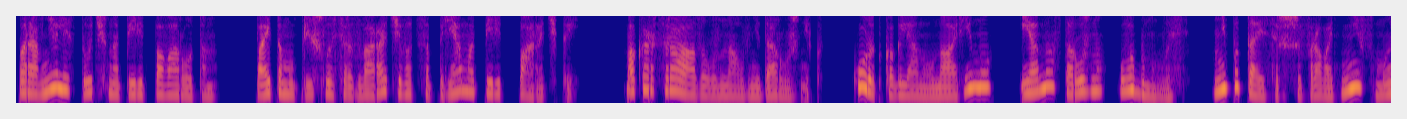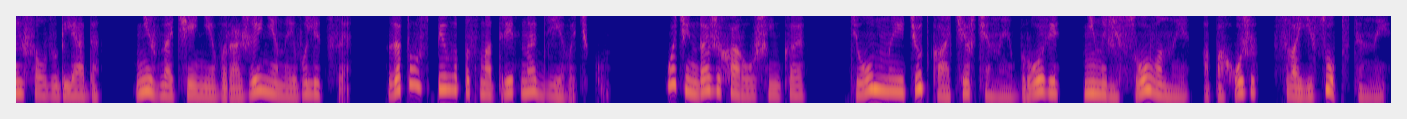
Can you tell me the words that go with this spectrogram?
Поравнялись точно перед поворотом, поэтому пришлось разворачиваться прямо перед парочкой. Макар сразу узнал внедорожник, коротко глянул на Арину и она осторожно улыбнулась, не пытаясь расшифровать ни смысл взгляда, ни значение выражения на его лице. Зато успела посмотреть на девочку. Очень даже хорошенькая, темные, четко очерченные брови, не нарисованные, а, похоже, свои собственные.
